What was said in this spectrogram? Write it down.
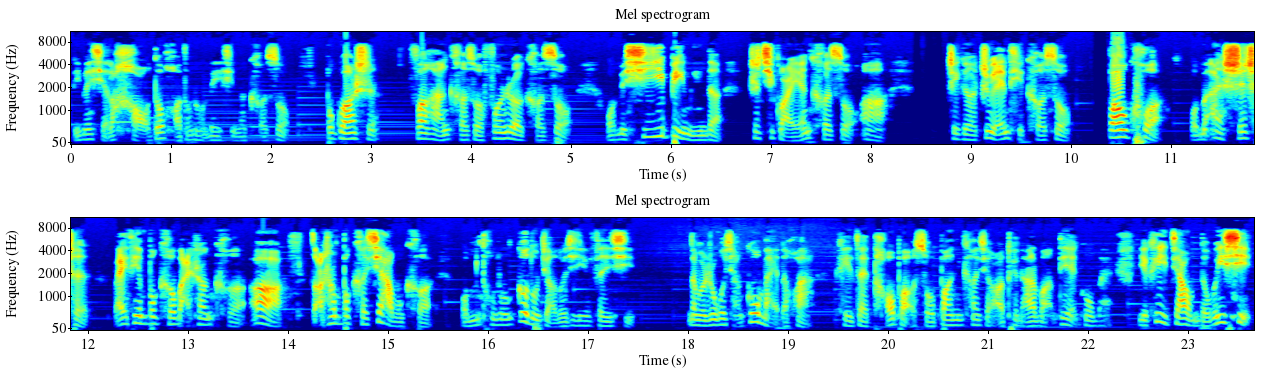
里面写了好多好多种类型的咳嗽，不光是。风寒咳嗽、风热咳嗽，我们西医病名的支气管炎咳嗽啊，这个支原体咳嗽，包括我们按时辰，白天不咳，晚上咳啊，早上不咳，下午咳，我们从各种角度进行分析。那么如果想购买的话，可以在淘宝搜“邦尼康小儿推拿”的网店购买，也可以加我们的微信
